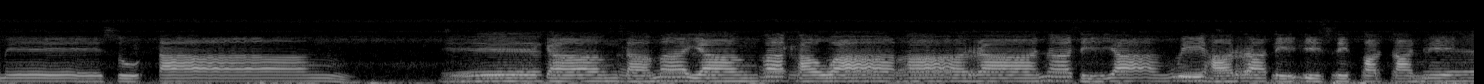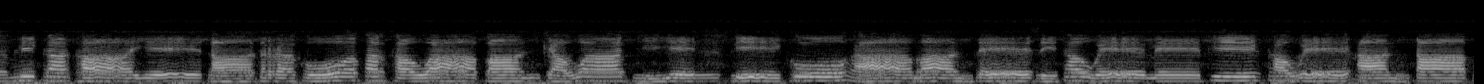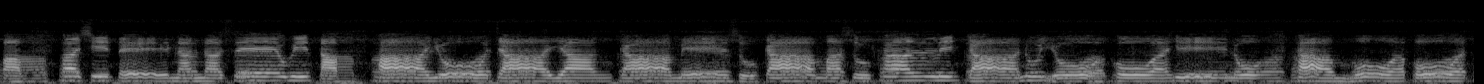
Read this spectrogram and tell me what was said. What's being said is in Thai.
เมสุตา เอกังสามา ยังภะคะวาภารานาสิยังวิหารติอิสิปตตนเนมิกะทาเยตาตระโคภะคะวาปัญจวัคคีเยภิกขุอามันเตสิทเวเมภิกขเวอันตาปัปพชิเตนันเสวิตัปพาโยจายังกาเมสุกามาสุขัลลิกานุโยโคหิโนคัมโมโป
